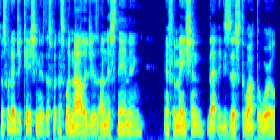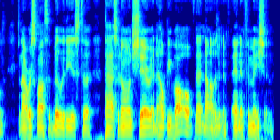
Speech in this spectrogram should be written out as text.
That's what education is. That's what that's what knowledge is. Understanding information that exists throughout the world and our responsibility is to pass it on, share it, and help evolve that knowledge and information.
